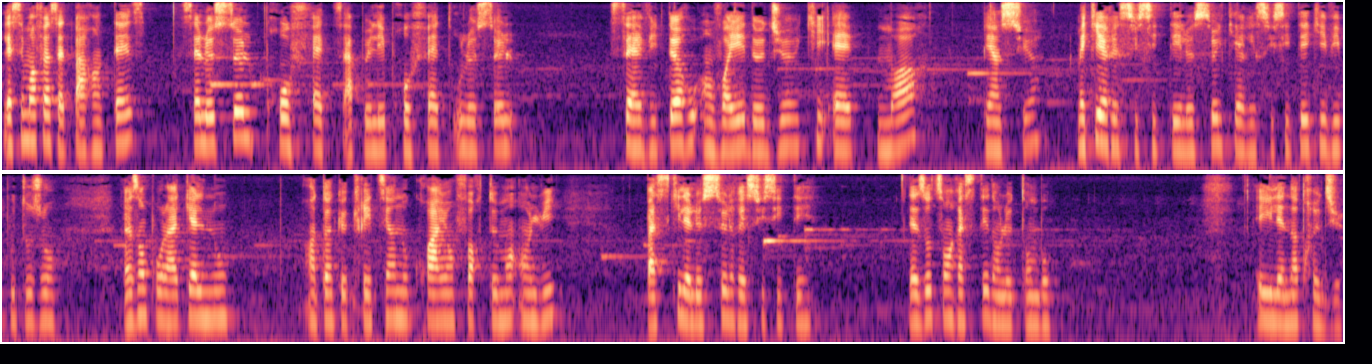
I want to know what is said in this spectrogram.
Laissez-moi faire cette parenthèse. C'est le seul prophète appelé prophète ou le seul serviteur ou envoyé de Dieu qui est mort, bien sûr, mais qui est ressuscité, le seul qui est ressuscité, qui vit pour toujours. Raison pour laquelle nous, en tant que chrétiens, nous croyons fortement en lui, parce qu'il est le seul ressuscité. Les autres sont restés dans le tombeau. et il est notre Dieu.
